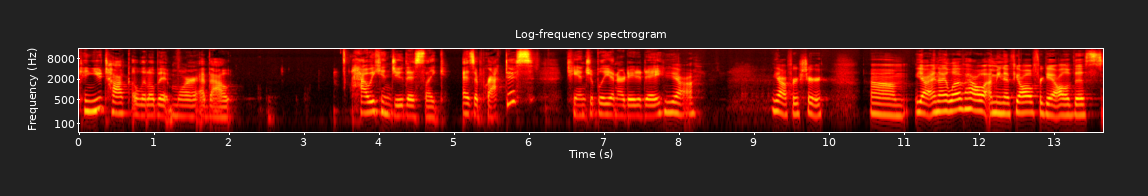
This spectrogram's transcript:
can you talk a little bit more about how we can do this like as a practice tangibly in our day to day? Yeah. Yeah, for sure. Um, yeah, and I love how, I mean, if y'all forget all of this,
